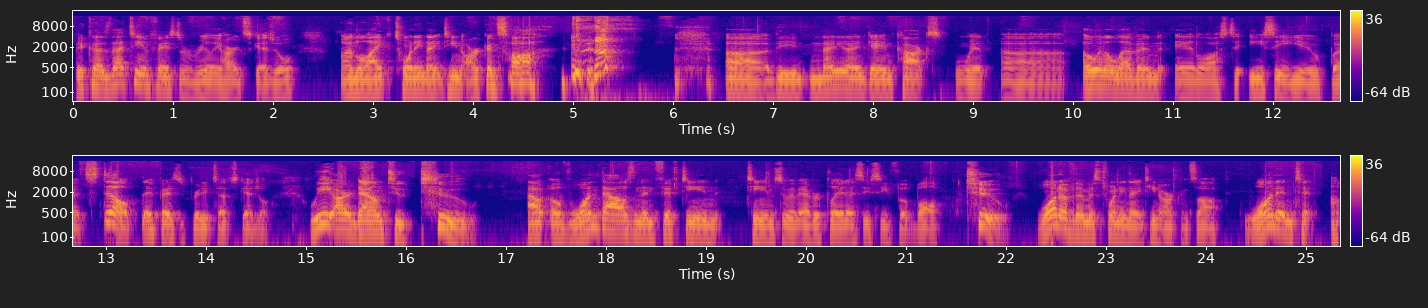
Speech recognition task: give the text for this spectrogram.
because that team faced a really hard schedule, unlike 2019 Arkansas. Uh, the 99 Gamecocks went uh, 0 and 11 and lost to ECU, but still, they faced a pretty tough schedule. We are down to two out of 1,015 teams who have ever played SEC football. Two. One of them is 2019 Arkansas. one in ten uh,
